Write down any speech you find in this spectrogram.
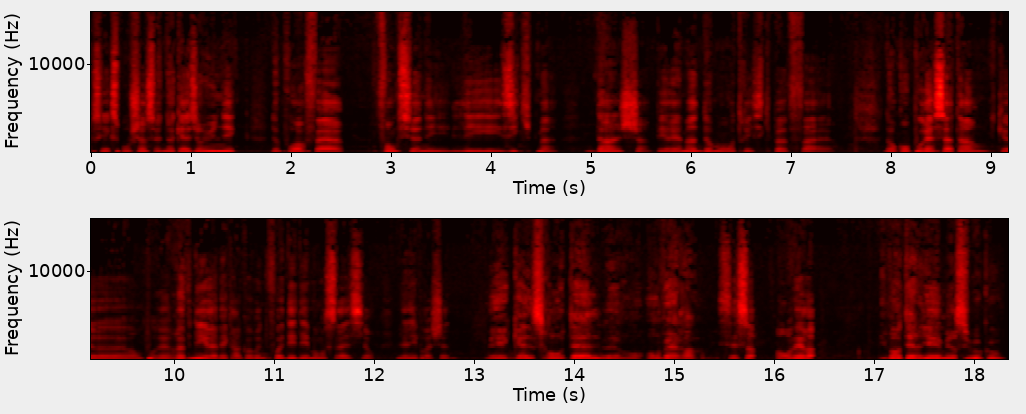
Parce qu'Expo Champ, c'est une occasion unique de pouvoir faire fonctionner les équipements dans le champ, puis vraiment de montrer ce qu'ils peuvent faire. Donc, on pourrait s'attendre qu'on pourrait revenir avec encore une fois des démonstrations l'année prochaine. Mais quelles seront-elles? Ben, on, on verra. C'est ça, on verra. Yvon Terrien, merci beaucoup.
